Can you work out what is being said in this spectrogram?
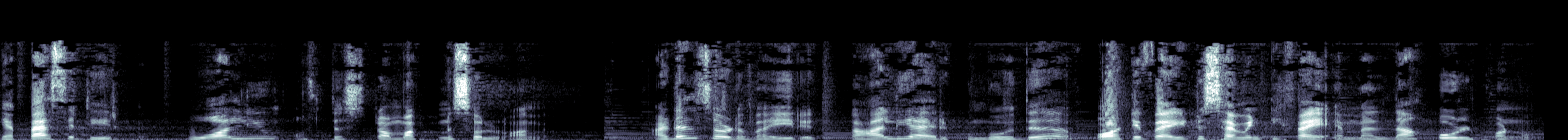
கெப்பாசிட்டி இருக்குது வால்யூம் ஆஃப் த ஸ்டொமக்னு சொல்லுவாங்க. அடல்ட்ஸோட வயிறு காலியாக இருக்கும்போது forty five to seventy five ml தான் ஹோல்ட் பண்ணும்.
